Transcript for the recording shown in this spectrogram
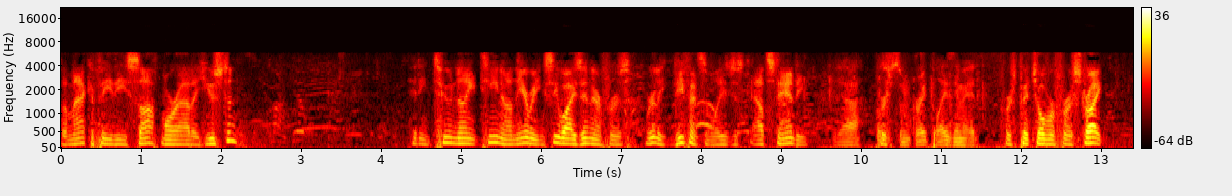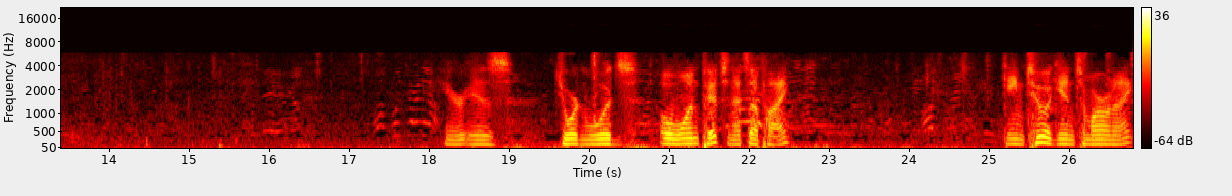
So McAfee, the sophomore out of Houston, hitting 219 on the year. But you can see why he's in there for his really defensively. He's just outstanding. Yeah, first, some great plays he made. First pitch over for a strike. Here is Jordan Woods' 0-1 pitch, and that's up high. Game two again tomorrow night,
